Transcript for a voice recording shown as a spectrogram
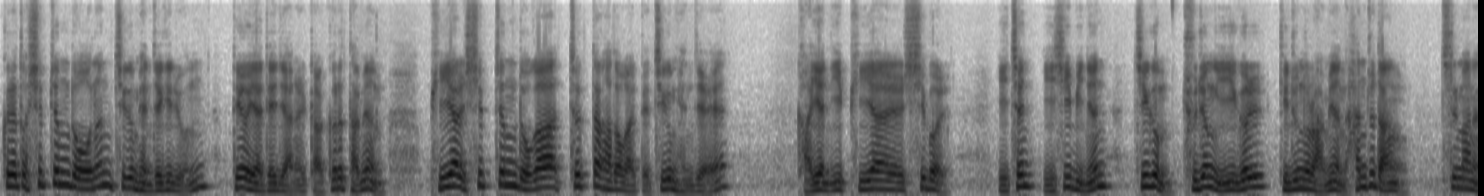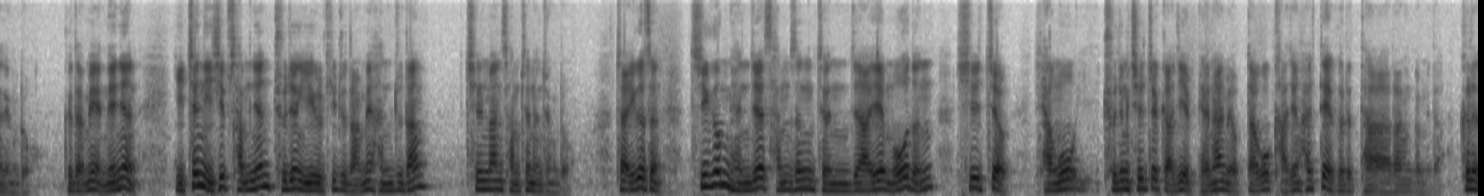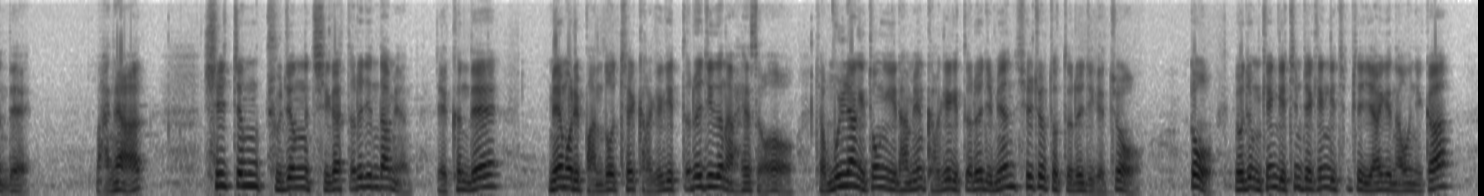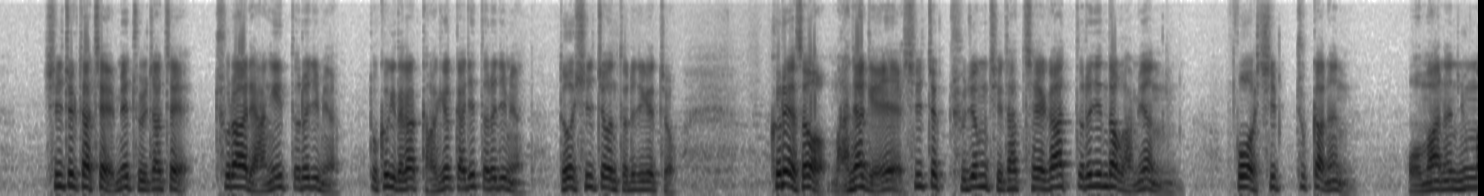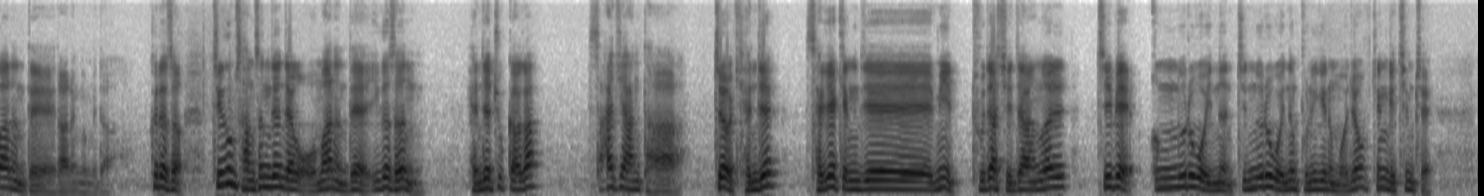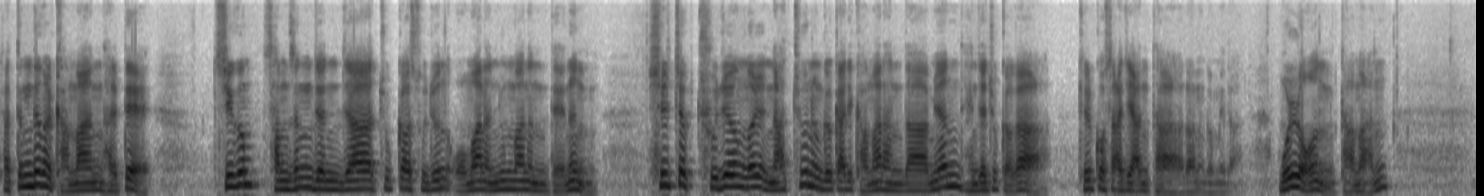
그래도 10 정도는 지금 현재 기준 되어야 되지 않을까. 그렇다면 PR 10 정도가 적당하다고 할 때 지금 현재 과연 이 PR 10을 2022년 지금 추정 이익을 기준으로 하면 한 주당 7만 원 정도. 그 다음에 내년 2023년 추정 이익을 기준으로 하면 한 주당 7만 3천 원 정도. 자, 이것은 지금 현재 삼성전자의 모든 실적, 향후 추정 실적까지 변함이 없다고 가정할 때 그렇다라는 겁니다. 그런데 만약 실정 추정치가 떨어진다면 예컨대 메모리 반도체 가격이 떨어지거나 해서 자, 물량이 동일하면 가격이 떨어지면 실적도 떨어지겠죠. 또 요즘 경기 침체, 경기 침체 이야기 나오니까 실적 자체, 매출 자체, 출하량이 떨어지면 또 거기다가 가격까지 떨어지면 더 실적은 떨어지겠죠. 그래서 만약에 실적 추정치 자체가 떨어진다고 하면 4, 10주가는 5만원, 6만원대라는 겁니다. 그래서 지금 삼성전자가 5만원대 이것은 현재 주가가 싸지 않다. 즉 현재 세계 경제 및 투자 시장을 집에 억누르고 있는, 짓누르고 있는 분위기는 뭐죠? 경기 침체. 자, 등등을 감안할 때 지금 삼성전자 주가 수준 5만원, 6만원 대는 실적 추정을 낮추는 것까지 감안한다면 현재 주가가 결코 싸지 않다라는 겁니다. 물론 다만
